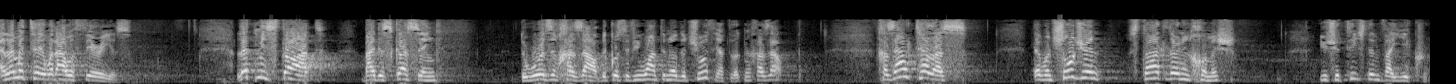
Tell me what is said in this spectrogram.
And let me tell you what our theory is. Let me start by discussing the words of Chazal, because if you want to know the truth, you have to look in Chazal. Chazal tell us that when children start learning Chumash, you should teach them Vayikra.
